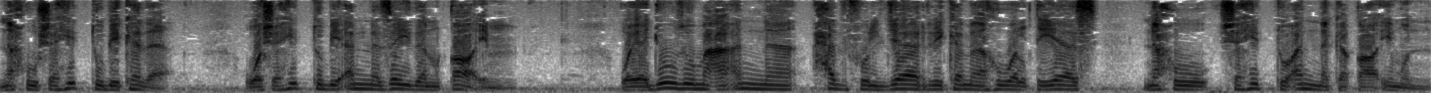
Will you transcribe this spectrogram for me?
نحو شهدت بكذا وشهدت بأن زيدا قائم. ويجوز مع أن حذف الجار كما هو القياس نحو شهدت أنك قائم.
